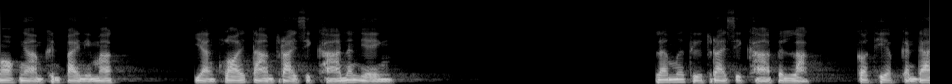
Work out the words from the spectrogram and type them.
งอกงามขึ้นไปในมรรคอย่างคล้อยตามไตรสิกขานั่นเอง และเมื่อถือไตรสิกขาเป็นหลักก็เทียบกันได้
